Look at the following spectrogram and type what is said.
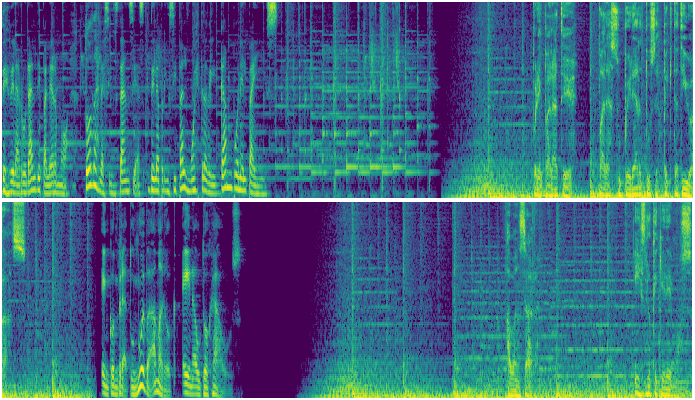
Desde la rural de Palermo, todas las instancias de la principal muestra del campo en el país. Prepárate para superar tus expectativas. Encontrá tu nueva Amarok en Auto House. Avanzar. Es lo que queremos.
